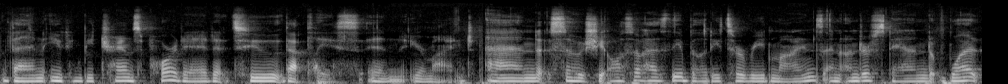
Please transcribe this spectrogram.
then you can be transported to that place in your mind. And so she also has the ability to read minds and understand what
